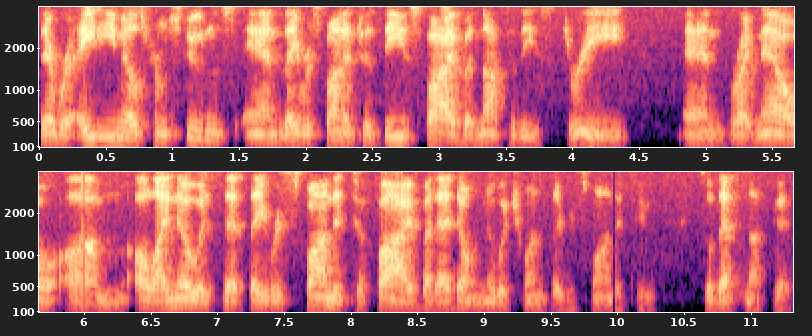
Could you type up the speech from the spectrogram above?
there were eight emails from students and they responded to these five, but not to these three. And right now, um, all I know is that they responded to five, but I don't know which ones they responded to. So that's not good.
